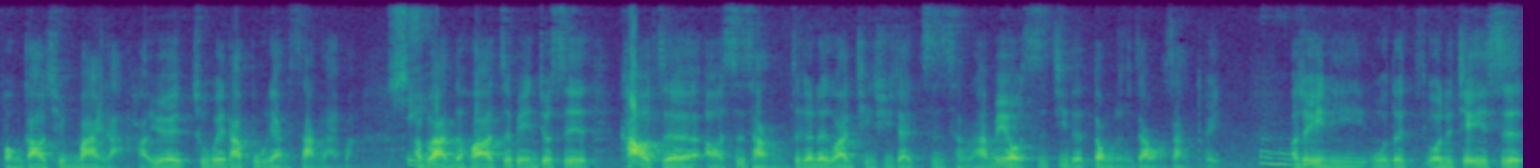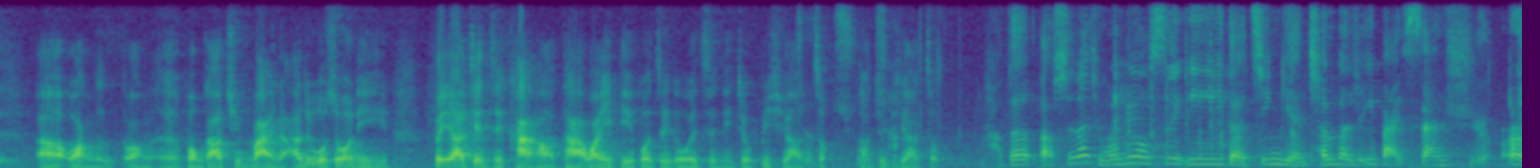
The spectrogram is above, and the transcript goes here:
逢高去卖了，哈，因为除非它补量上来嘛。啊，不然的话，这边就是靠着啊市场这个乐观情绪在支撑，它没有实际的动能在往上推，啊，所以你我的我的建议是啊往往呃逢高去卖的啊，如果说你非要坚持看好它，万一跌破这个位置，你就必须要走啊，就必须要走。好的，老师，那请问六四一一的晶研成本是一百三十二，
